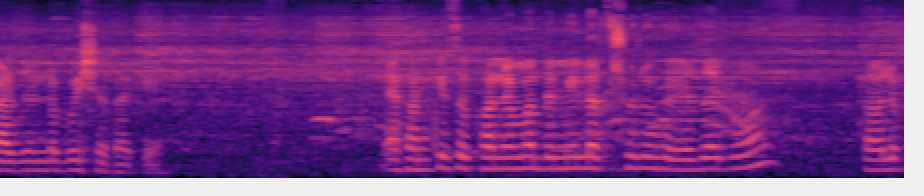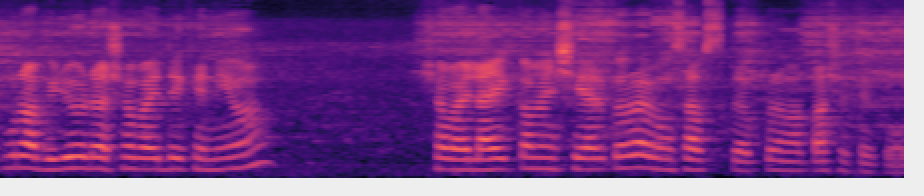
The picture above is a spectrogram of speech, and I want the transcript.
গার্জেনরা বসে থাকে। এখন কিছুক্ষণের মধ্যে মিলাদ শুরু হয়ে যাব তাহলে পুরো ভিডিওটা সবাই দেখে নিও। সবাই লাইক কমেন্ট শেয়ার করো এবং সাবস্ক্রাইব করে আমার পাশে থেকো।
